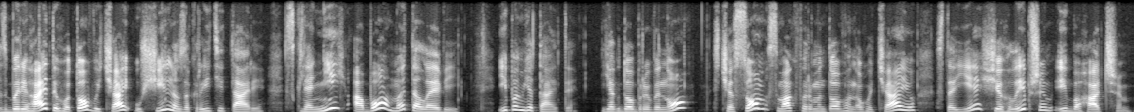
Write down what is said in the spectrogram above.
Зберігайте готовий чай у щільно закритій тарі, скляній або металевій. І пам'ятайте, як добре вино, з часом смак ферментованого чаю стає ще глибшим і багатшим.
